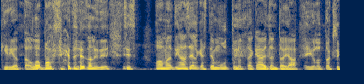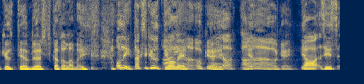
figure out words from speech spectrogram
kirjoittaa lopuksi. Että se oli, niin- siis huomaan, että ihan selkeästi on muuttunut tämä käytäntö ja Ei ollut taksikylttiä myös katolla vai? oli, taksikyltti oli. Okei. Joo, joo. Ah, okei. Okay. Ja siis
